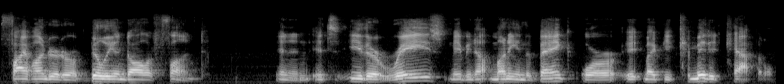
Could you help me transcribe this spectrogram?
five hundred, or a billion dollar fund, and it's either raised, maybe not money in the bank, or it might be committed capital.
